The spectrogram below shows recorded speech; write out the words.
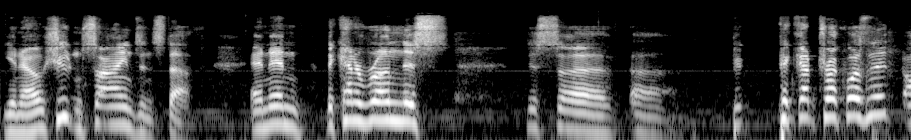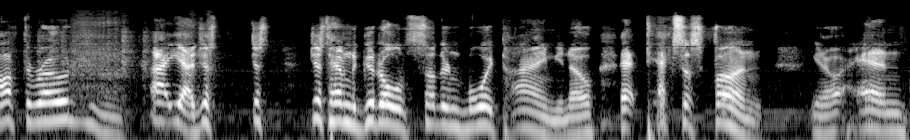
You know, shooting signs and stuff. And then they kind of run this this uh, uh, pickup truck, wasn't it, off the road? And, uh, yeah, just just just having a good old Southern boy time. You know, that Texas fun. You know, and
